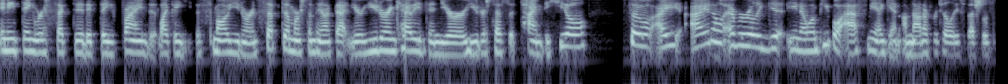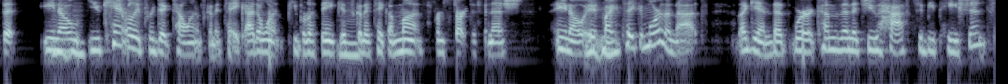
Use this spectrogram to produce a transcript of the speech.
anything resected if they find like a, a, small uterine septum or something like that in your uterine cavity then your uterus has a time to heal so i i don't ever really get you know when people ask me again i'm not a fertility specialist but you know mm-hmm. you can't really predict how long it's going to take i don't want people to think mm-hmm. it's going to take a month from start to finish you know it mm-hmm. might take more than that again that's where it comes in that you have to be patient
